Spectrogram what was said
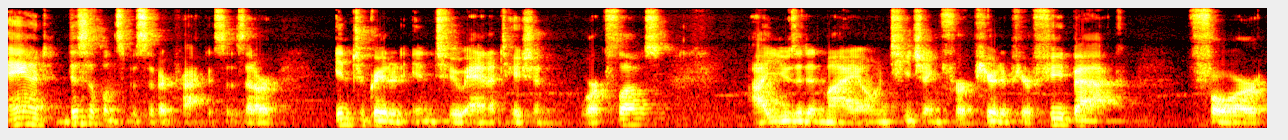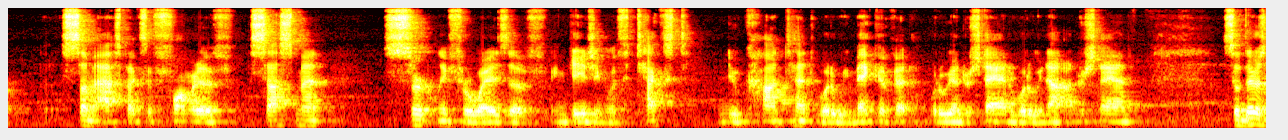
and discipline-specific practices that are integrated into annotation workflows. I use it in my own teaching for peer-to-peer -peer feedback, for some aspects of formative assessment, certainly for ways of engaging with text, new content, what do we make of it, what do we understand, what do we not understand. So there's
